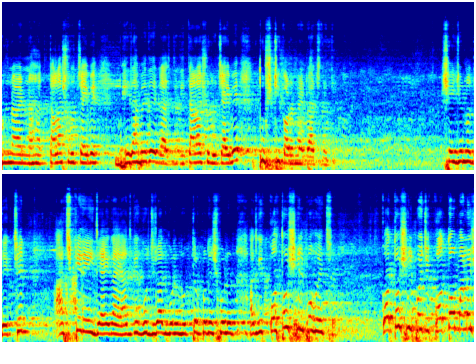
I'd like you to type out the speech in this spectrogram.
উন্নয়ন না হয় তারা শুধু চাইবে ভেদাভেদের রাজনীতি, তারা শুধু চাইবে তুষ্টিকরণের রাজনীতি। সেই জন্য দেখছেন, আজকের এই জায়গায়, আজকে গুজরাট বলুন, উত্তরপ্রদেশ বলুন, আজকে কত শিল্প হয়েছে। কত শিল্প হয়েছে, কত মানুষ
